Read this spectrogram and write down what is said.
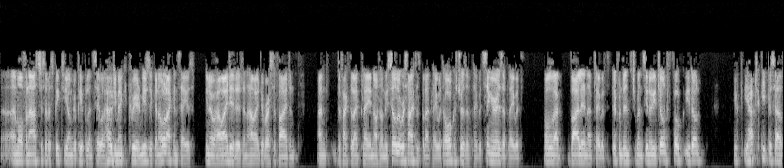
I'm often asked to sort of speak to younger people and say, well, how do you make a career in music? And all I can say is, you know, how I did it and how I diversified and, and the fact that I play not only solo recitals, but I play with orchestras, I play with singers, I play with all that violin, I play with different instruments. You know, you don't folk, you don't, you, you have to keep yourself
